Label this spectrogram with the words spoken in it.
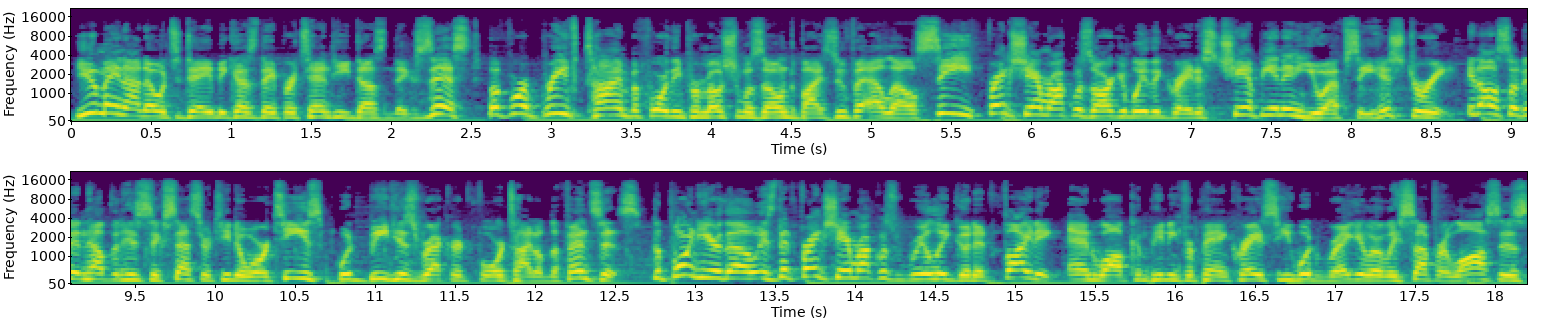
You may not know it today because they pretend he doesn't exist, but for a brief time before the promotion was owned by Zuffa LLC, Frank Shamrock was arguably the greatest champion in UFC history. It also didn't help that his successor Tito Ortiz would beat his record for title defenses. The point here though is that Frank Shamrock was really good at fighting, and while competing for Pancrase he would regularly suffer losses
